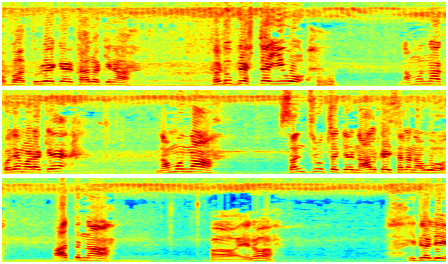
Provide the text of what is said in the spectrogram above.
ಒಬ್ಬ ತುರುವೇಕೆರೆ ತಾಲೂಕಿನ ಕಡುಭ್ರಷ್ಟ ಇವು ನಮ್ಮನ್ನು ಕೊಲೆ ಮಾಡೋಕ್ಕೆ, ನಮ್ಮನ್ನು ಸಂಚರೂಪಿಸೋಕ್ಕೆ ನಾಲ್ಕೈದು ಸಲ ನಾವು ಆತನ ಏನು, ಇದರಲ್ಲಿ,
